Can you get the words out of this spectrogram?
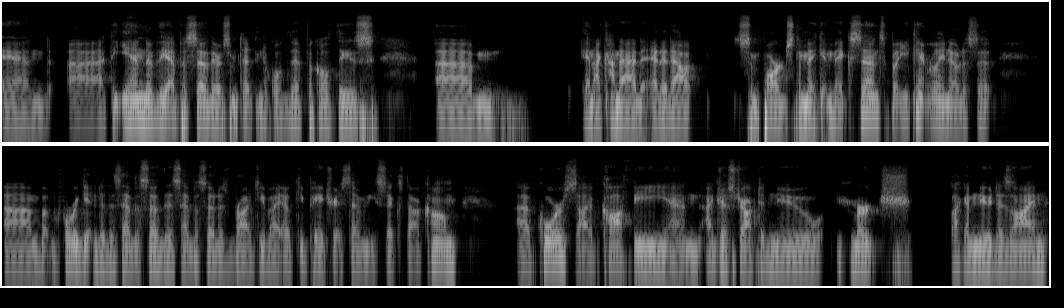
and uh, at the end of the episode there were some technical difficulties um, and I kind of had to edit out some parts to make it make sense, but you can't really notice it. Um, but before we get into this episode, this episode is brought to you by OkiePatriot76.com. Uh, of course, I have coffee and I just dropped a new merch, like a new design.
